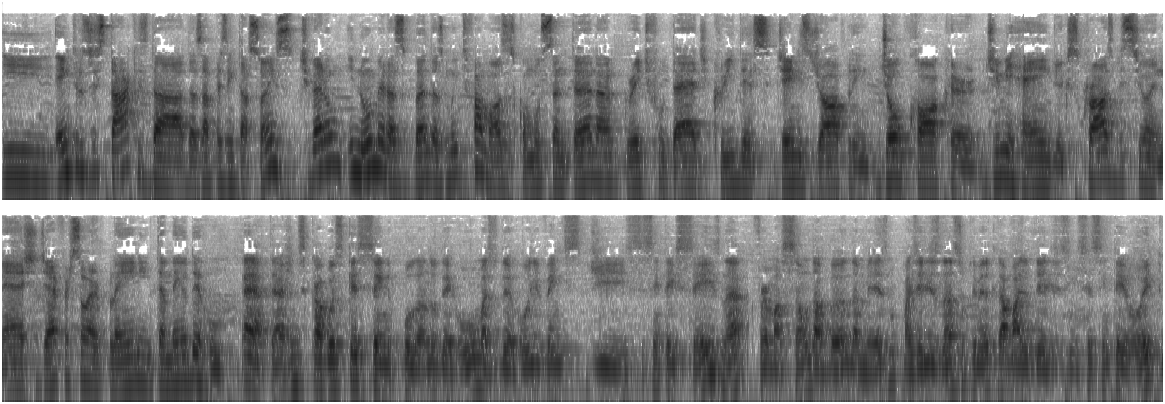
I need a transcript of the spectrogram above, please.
E entre os destaques da- das apresentações tiveram inúmeras bandas muito famosas como Santana, Grateful Dead, Creedence, Janis Joplin, Joe Cocker, Jimi Hendrix, Crosby, Stills Nash, Jefferson Airplane e também o The Who. É, até a gente acabou esquecendo, pulando o The Who, mas o The Who ele vem de 66, né? Formação da banda mesmo. Mas eles lançam o primeiro trabalho deles em 68,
